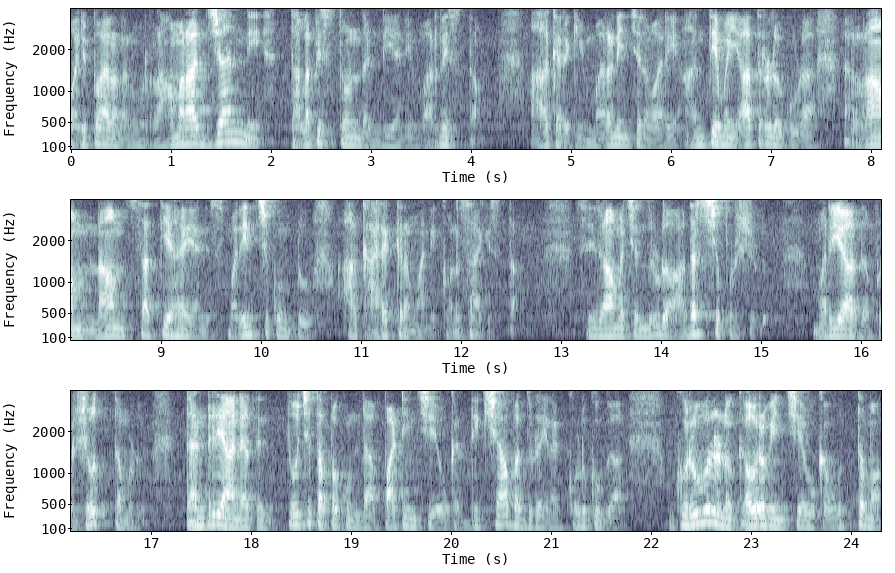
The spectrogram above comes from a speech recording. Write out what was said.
పరిపాలనను రామరాజ్యాన్ని తలపిస్తోందండి అని వర్ణిస్తాం. ఆఖరికి మరణించిన వారి అంతిమ యాత్రలో కూడా రామ్ నామ్ సత్యహై అని స్మరించుకుంటూ ఆ కార్యక్రమాన్ని కొనసాగిస్తాం. శ్రీరామచంద్రుడు ఆదర్శ పురుషుడు. మర్యాద పురుషోత్తముడు. తండ్రి అని అతని తూచి తప్పకుండా పాటించే ఒక దీక్షాబద్ధుడైన కొడుకుగా గురువులను గౌరవించే ఒక ఉత్తమ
